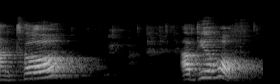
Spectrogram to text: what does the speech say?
cantor a bureau.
